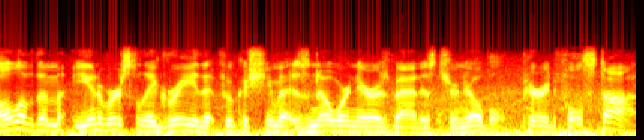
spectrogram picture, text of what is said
All of them universally agree that Fukushima is nowhere near as bad as Chernobyl, period, full stop.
